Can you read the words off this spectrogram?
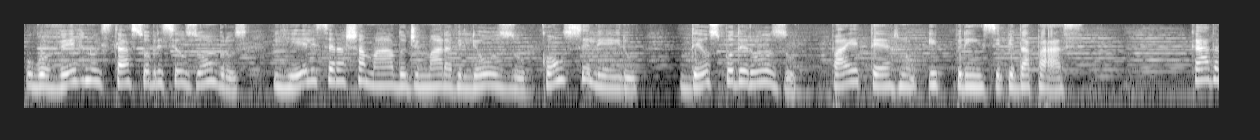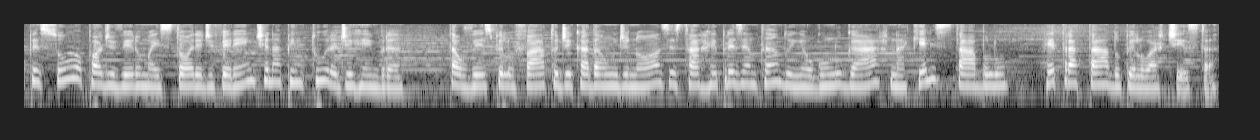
O governo está sobre seus ombros, e ele será chamado de maravilhoso, conselheiro, Deus poderoso, Pai eterno e príncipe da paz. Cada pessoa pode ver uma história diferente na pintura de Rembrandt, talvez pelo fato de cada um de nós estar representando em algum lugar naquele estábulo retratado pelo artista.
